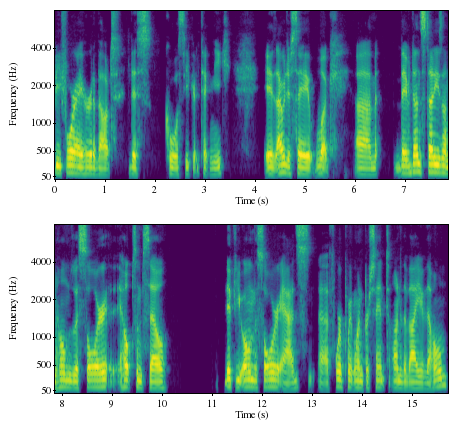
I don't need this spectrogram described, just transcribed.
before I heard about this cool secret technique is I would just say, look, um, they've done studies on homes with solar, it helps them sell if you own the solar adds uh, 4.1% onto the value of the home.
